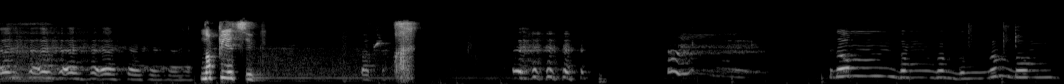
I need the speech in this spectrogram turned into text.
Na piecyk. Dobrze. Dum, dum, dum, dum, dum, dum.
